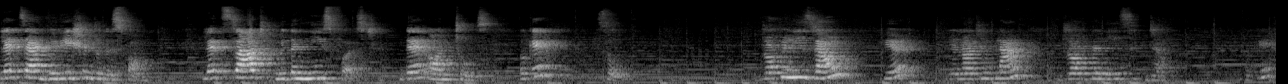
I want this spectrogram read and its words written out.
let's add variation to this form. Let's start with the knees first, then on toes. Okay? So drop your knees down here. You're not in plank. Drop the knees down. Okay?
